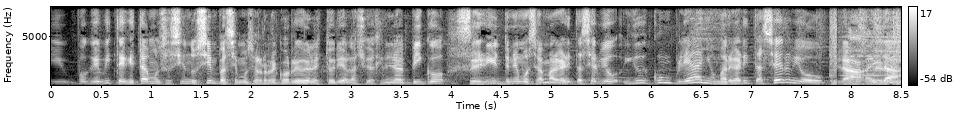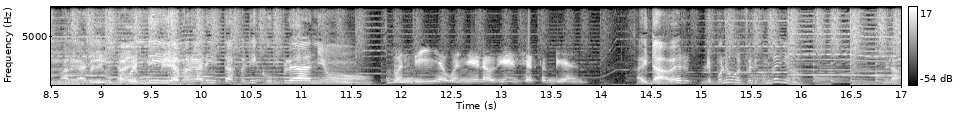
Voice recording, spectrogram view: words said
Y Porque viste que estamos haciendo, siempre hacemos el recorrido de la historia de la ciudad General Pico. Sí. Y hoy tenemos a Margarita Servio. Y hoy cumpleaños Margarita Servio. Mirá, Ahí está, Margarita. Buen día. Margarita. Feliz cumpleaños. Buen día, buen día a la audiencia también. Ahí está, a ver, ¿le ponemos el feliz cumpleaños? Mirá.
